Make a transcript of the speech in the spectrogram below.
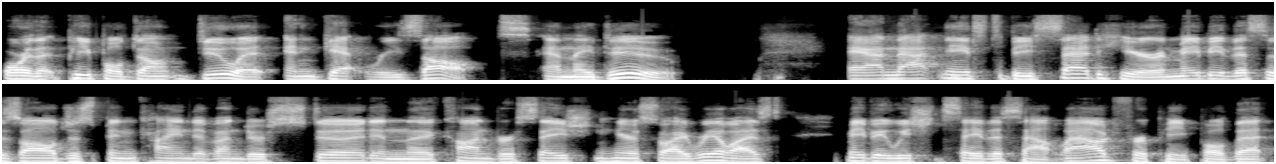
or that people don't do it and get results, and they do. And that needs to be said here. And maybe this has all just been kind of understood in the conversation here. So I realized maybe we should say this out loud for people that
